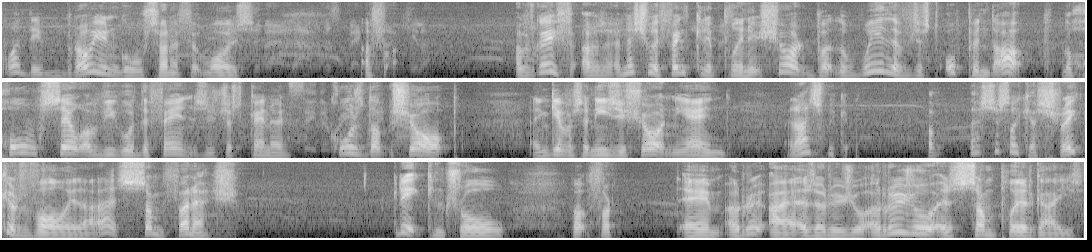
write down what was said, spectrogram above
Bloody brilliant goal, son, if it was. I, was going. I was initially thinking of playing it short, but the way they've just opened up the whole Celta Vigo defence is just kind of closed up shop and give us an easy shot in the end. And that's like, a, a, that's just like a striker's volley. That that's some finish. Great control, but for um, Aru ah, it is Arujo. Arujo is some player, guys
